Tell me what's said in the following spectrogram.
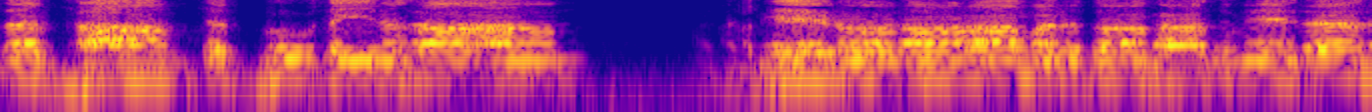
श्रद्धाम् सद्भूतैरताम् अधेषो नो मरुतो गातुमेत न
